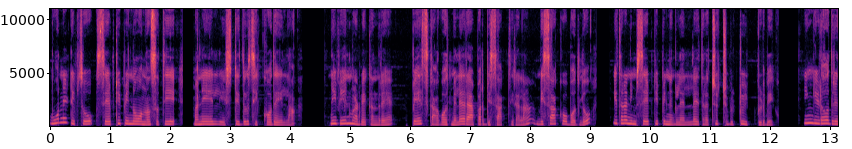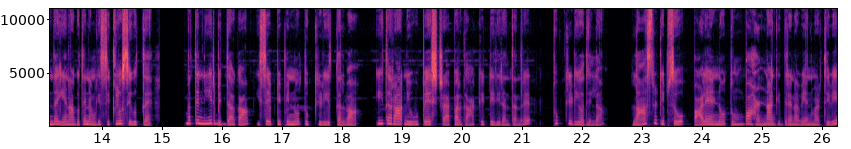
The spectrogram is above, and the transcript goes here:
ಮೂರನೇ ಟಿಪ್ಸು, ಸೇಫ್ಟಿ ಪಿನ್ನು ಒಂದೊಂದ್ಸತಿ ಮನೆಯಲ್ಲಿ ಎಷ್ಟಿದ್ರೂ ಸಿಕ್ಕೋದೇ ಇಲ್ಲ. ನೀವೇನು ಮಾಡಬೇಕಂದ್ರೆ, ಪೇಸ್ಟ್ ಆಗೋದ್ಮೇಲೆ ರ್ಯಾಪರ್ ಬಿಸಾಕ್ತಿರಲ್ಲ, ಬಿಸಾಕೋ ಬದಲು ಈ ಥರ ನಿಮ್ಮ ಸೇಫ್ಟಿ ಪಿನ್ಗಳೆಲ್ಲ ಈ ಥರ ಚುಚ್ಚಿಬಿಟ್ಟು ಇಟ್ಬಿಡಬೇಕು. ಹಿಂಗೆ ಇಡೋದ್ರಿಂದ ಏನಾಗುತ್ತೆ, ನಮಗೆ ಸಿಕ್ಕಲು ಸಿಗುತ್ತೆ. ಮತ್ತು ನೀರು ಬಿದ್ದಾಗ ಈ ಸೇಫ್ಟಿ ಪಿನ್ನು ತುಕ್ಕಿಡಿಯುತ್ತಲ್ವಾ ಈ ಥರ ನೀವು ಪೇಸ್ಟ್ ರ್ಯಾಪರ್ಗೆ ಹಾಕಿಟ್ಟಿದ್ದೀರಂತಂದರೆ ತುಕ್ಕಿಡಿಯೋದಿಲ್ಲ ಲಾಸ್ಟ್ ಟಿಪ್ಸು, ಬಾಳೆಹಣ್ಣು ತುಂಬ ಹಣ್ಣಾಗಿದ್ದರೆ ನಾವೇನು ಮಾಡ್ತೀವಿ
